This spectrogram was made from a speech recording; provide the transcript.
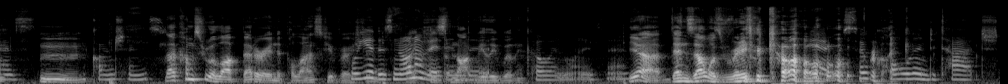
has Mm. a conscience. That comes through a lot better in the Polanski version. Well, yeah, there's none Like, of it He's in not the really willing. Coen one, is there? Yeah, Denzel was ready to go. Yeah, it was so Like- cold and detached.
